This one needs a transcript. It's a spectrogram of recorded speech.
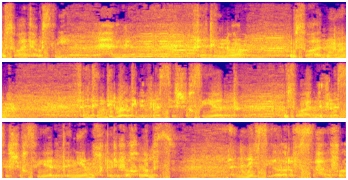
وسعاد حسني حاجة. فاتن نوع وسعاد نوع. فاتن دلوقتي بتمثل شخصيات وسعاد بتمثل شخصيات تانية مختلفة خالص. أنا نفسي أقرأ في الصحافة.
